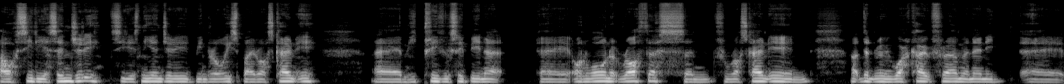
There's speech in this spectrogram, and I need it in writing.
a serious injury, serious knee injury. He'd been released by Ross County. Um, he'd previously been at uh, on loan at Rothes and from Ross County, and that didn't really work out for him. And then he uh,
